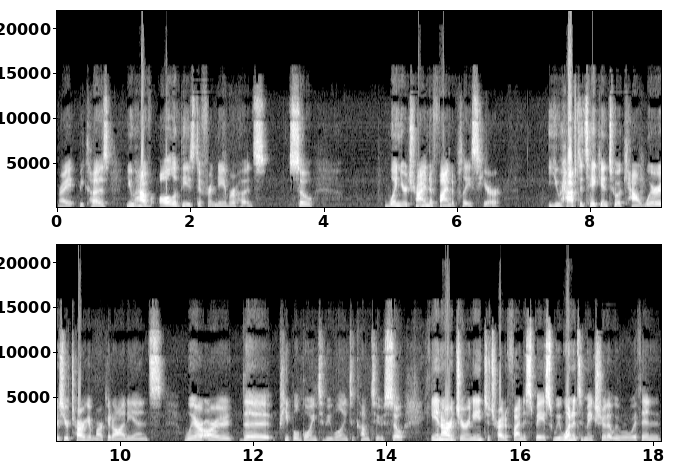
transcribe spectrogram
right? Because you have all of these different neighborhoods. So when you're trying to find a place here, you have to take into account where is your target market audience? Where are the people going to be willing to come to? So, in our journey to try to find a space, we wanted to make sure that we were within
